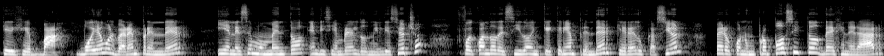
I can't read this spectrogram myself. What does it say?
que dije, va, voy a volver a emprender y en ese momento, en diciembre del 2018, fue cuando decido en qué quería emprender, que era educación, pero con un propósito de generar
